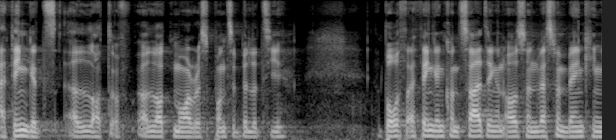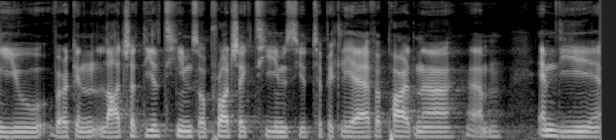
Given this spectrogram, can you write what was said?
I think it's a lot of a lot more responsibility. Both I think in consulting and also investment banking, you work in larger deal teams or project teams. You typically have a partner, um, MD,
